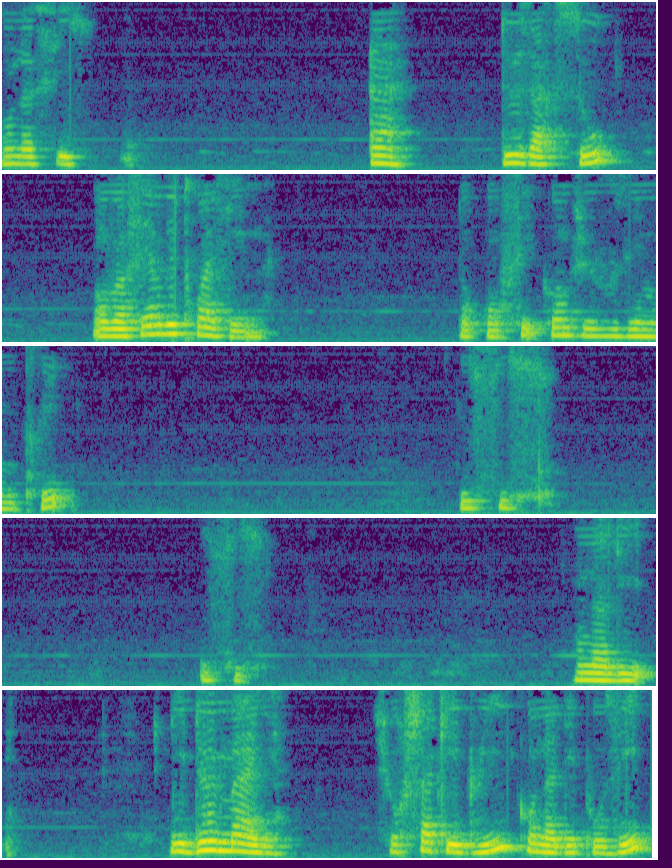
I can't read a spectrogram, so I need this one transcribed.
on a fait deux arceaux, on va faire le troisième. Donc on fait comme je vous ai montré ici, ici. On a les, les deux mailles sur chaque aiguille qu'on a déposé.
